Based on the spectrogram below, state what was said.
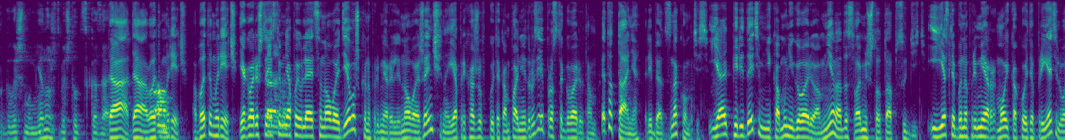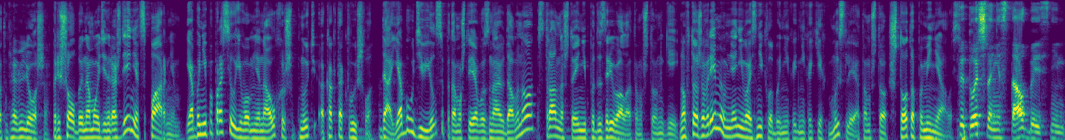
говоришь ему, мне нужно тебе что-то сказать. Да, да, об этом и речь. Об этом и речь. Я говорю, что если у меня появляется новая девушка, например, или новая женщина, я прихожу в какую-то компанию друзей, просто говорю там, это Таня, ребят, знакомьтесь. Я перед этим никому не говорю, а мне надо с вами что-то обсудить. И если бы, например, мой какой-то приятель, вот, например, Леша, пришел бы на мой день рождения с парнем, я бы не попросил его мне на ухо шепнуть, а как так вышло. Да, я бы удивился, потому что я его знаю давно. Странно, что я не подозревал о том, что он гей. Но в то же время у меня не возникло бы ни- никаких мыслей о том, что что-то поменялось. Ты точно не стал бы с ним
